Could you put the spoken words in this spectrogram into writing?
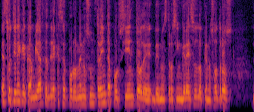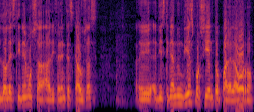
Esto tiene que cambiar, tendría que ser por lo menos un 30% de, de nuestros ingresos, lo que nosotros lo destinemos a, diferentes causas, eh, destinando un 10% para el ahorro,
